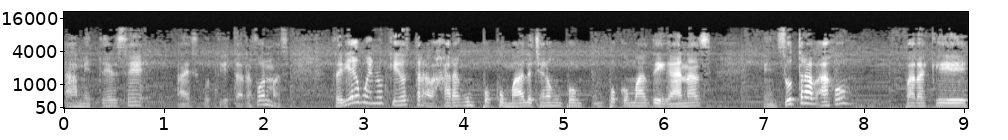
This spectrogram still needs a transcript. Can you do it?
a meterse a discutir estas reformas. Sería bueno que ellos trabajaran un poco más, le echaran un, un poco más de ganas en su trabajo para que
